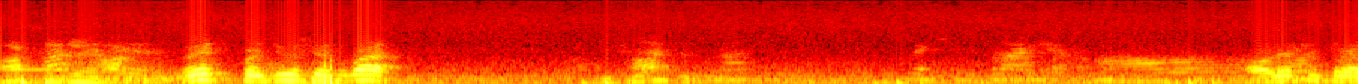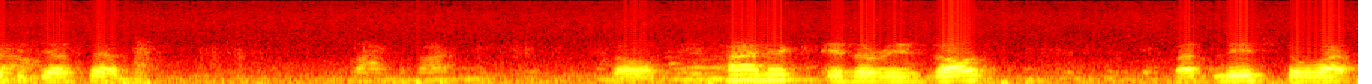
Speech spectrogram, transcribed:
oxygen. Which produces what? Consciousness. Oh, listen to what you just said. Lack of oxygen. So panic is a result that leads to what?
